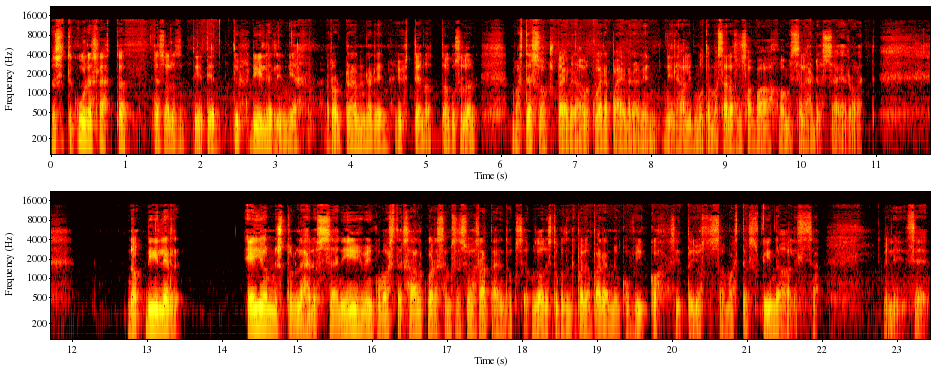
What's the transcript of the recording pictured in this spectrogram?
No sitten kuudes lähtö. Tässä odotettiin tietty dealerin ja Roadrunnerin yhteenottoa, kun silloin Master Sox-päivänä, alkueräpäivänä, niin niillä oli muutama sadasosa vaan omissa lähdöissä eroa. No, dealer ei onnistunut lähdössään niin hyvin kuin Masters alkuerässä, missä se olisi rataentuksia, mutta onnistui kuitenkin paljon paremmin kuin viikko sitten just tuossa Masters-finaalissa. Eli se,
